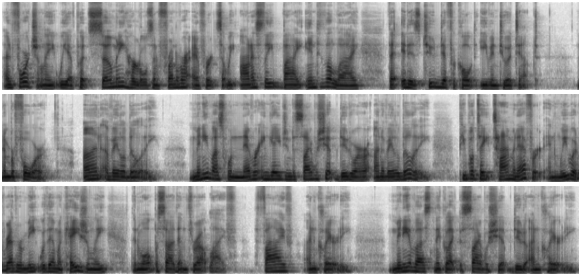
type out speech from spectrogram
Unfortunately, we have put so many hurdles in front of our efforts that we honestly buy into the lie that it is too difficult even to attempt. Number four, unavailability. Many of us will never engage in discipleship due to our unavailability. People take time and effort, and we would rather meet with them occasionally than walk beside them throughout life. Five, unclarity. Many of us neglect discipleship due to unclarity.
